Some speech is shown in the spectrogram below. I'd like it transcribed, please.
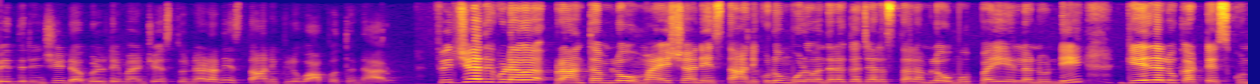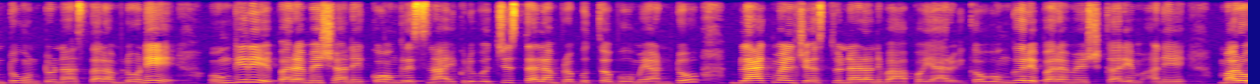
బెదిరించి డబ్బులు డిమాండ్ చేస్తున్నాడని స్థానికులు వాపోతున్నారు. ఫిర్యాదిగూడ ప్రాంతంలో మహేష్ అనే స్థానికుడు మూడు వందల గజాల స్థలంలో ముప్పై ఏళ్ళ నుండి గేదెలు కట్టేసుకుంటూ ఉంటున్న స్థలంలోనే ఉంగిరి పరమేష్ అనే కాంగ్రెస్ నాయకుడు వచ్చి స్థలం ప్రభుత్వ భూమి అంటూ బ్లాక్మెయిల్ చేస్తున్నాడని వాపోయారు. ఇక ఉంగిరి పరమేష్ కరీం అనే మరో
